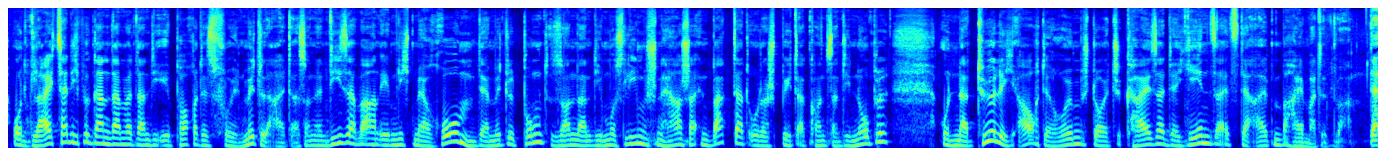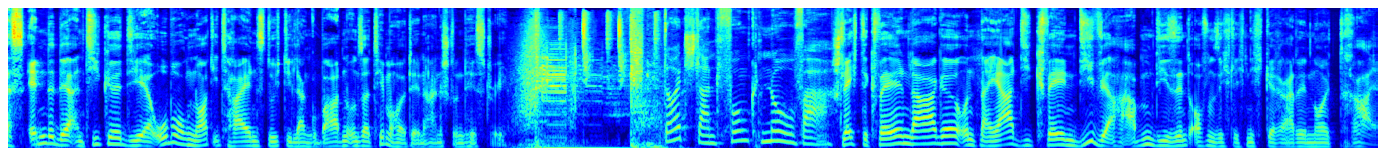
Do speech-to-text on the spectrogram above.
Und gleichzeitig begann damit dann die Epoche des frühen Mittelalters. Und in dieser waren eben nicht mehr Rom der Mittelpunkt, sondern die muslimischen Herrscher in Bagdad oder später Konstantinopel und natürlich auch der römisch-deutsche Kaiser, der jenseits der Alpen beheimatet war. Das Ende der Antike, die Eroberung Norditaliens durch die Langobarden, unser Thema heute in eine Stunde History. Deutschlandfunk Nova. Schlechte Quellenlage und naja, die Quellen, die wir haben, die sind offensichtlich nicht gerade neutral.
